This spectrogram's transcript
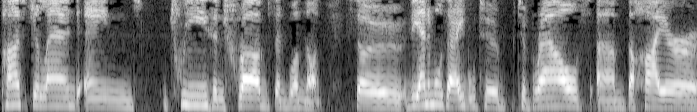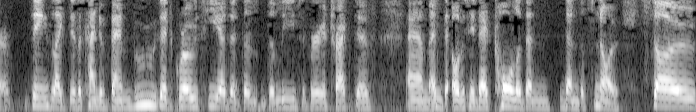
pasture land and trees and shrubs and whatnot. So the animals are able to to browse um, the higher things like there's a kind of bamboo that grows here that the the leaves are very attractive, um, and obviously they're taller than than the snow. So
